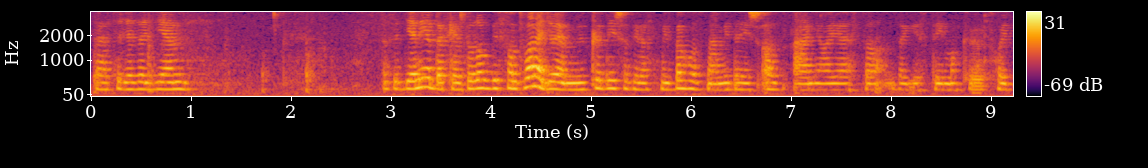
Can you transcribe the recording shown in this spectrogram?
tehát, hogy ez egy ilyen ez egy ilyen érdekes dolog, viszont van egy olyan működés, azért azt még behoznám ide, és az árnyalja ezt az egész témakört, hogy,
